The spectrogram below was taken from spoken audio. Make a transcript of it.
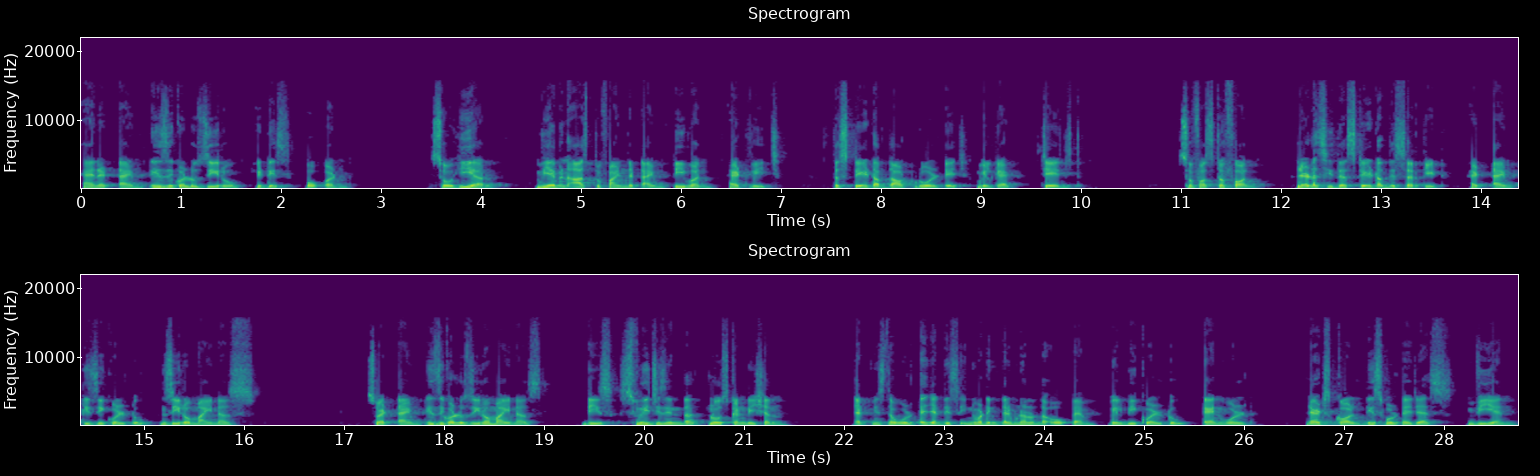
and at time t is equal to 0, it is opened. So here, we have been asked to find the time t1 at which the state of the output voltage will get changed. So first of all, let us see the state of the circuit at time t is equal to 0 minus. So at time t is equal to 0 minus, this switch is in the closed condition. That means the voltage at this inverting terminal of the op amp will be equal to 10 volt. Let's call this voltage as Vn.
